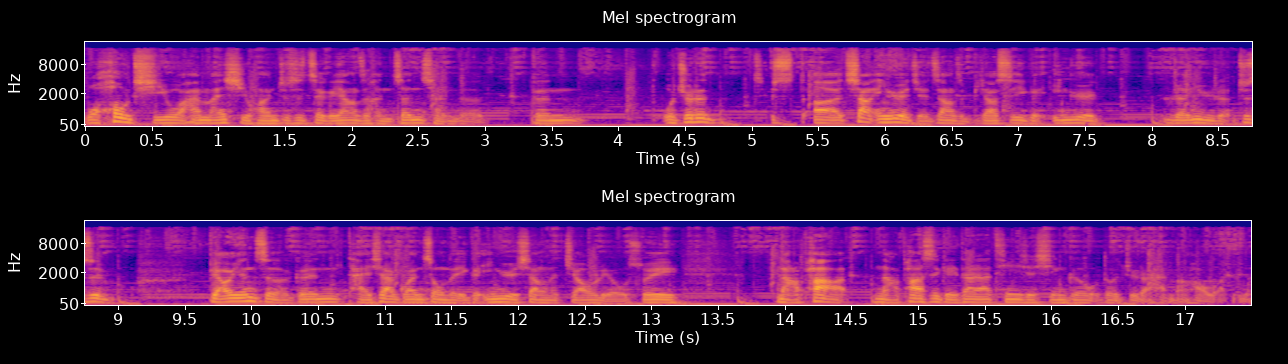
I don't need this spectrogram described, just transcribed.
我后期我还蛮喜欢就是这个样子很真诚的，跟我觉得呃像音乐节这样子比较是一个音乐人与人就是表演者跟台下观众的一个音乐上的交流，所以哪怕哪怕是给大家听一些新歌，我都觉得还蛮好玩的。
